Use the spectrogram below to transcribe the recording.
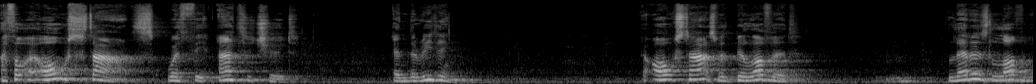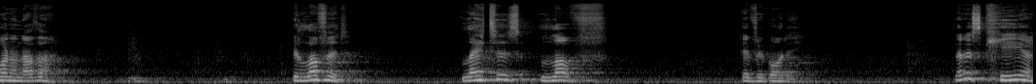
I thought it all starts with the attitude in the reading. It all starts with, Beloved, let us love one another. Beloved, let us love everybody. Let us care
